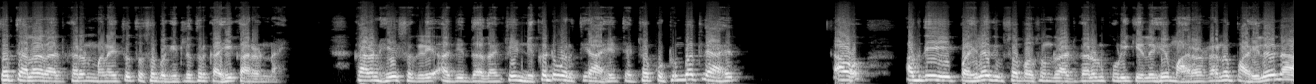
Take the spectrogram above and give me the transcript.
तर त्याला राजकारण म्हणायचं तसं बघितलं तर काही कारण नाही. कारण हे सगळे अजितदादांचे निकटवर्ती आहेत त्यांच्या कुटुंबातले आहेत. अहो अगदी पहिल्या दिवसापासून राजकारण कोणी केलं हे महाराष्ट्रानं पाहिलंय ना.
